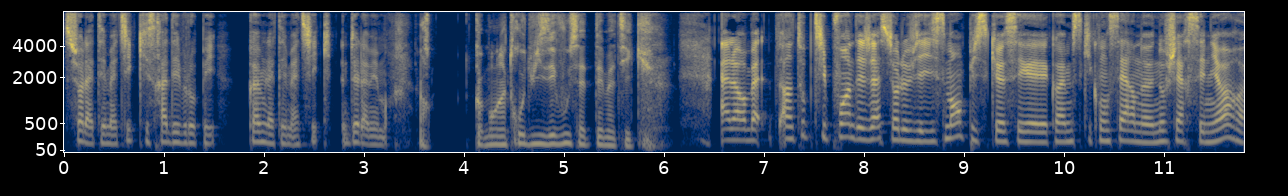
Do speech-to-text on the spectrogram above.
sur la thématique qui sera développée, comme la thématique de la mémoire. Comment introduisez-vous cette thématique? Alors, bah, un tout petit point déjà sur le vieillissement, puisque c'est quand même ce qui concerne nos chers seniors.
